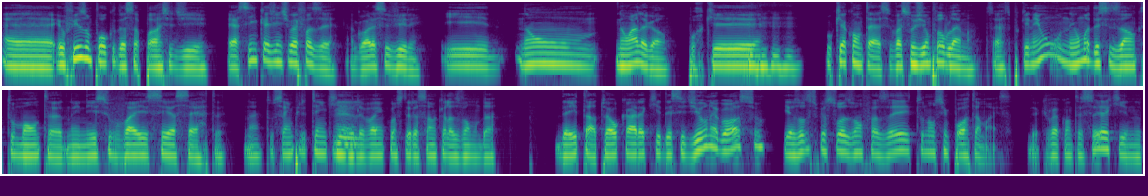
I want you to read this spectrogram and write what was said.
é, eu fiz um pouco dessa parte de é assim que a gente vai fazer, agora se virem. E não, não é legal, porque o que acontece? Vai surgir um problema, certo? Porque nenhum, nenhuma decisão que tu monta no início vai ser a certa, né? Tu sempre tem que é. levar em consideração que elas vão mudar. Daí tá, tu é o cara que decidiu o negócio e as outras pessoas vão fazer e tu não se importa mais. Daí o que vai acontecer é que no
